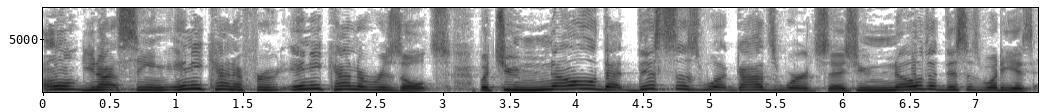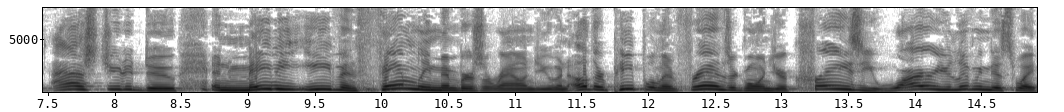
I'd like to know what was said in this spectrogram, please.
only, you're not seeing any kind of fruit, any kind of results, but you know that this is what God's word says. You know that this is what He has asked you to do, and maybe even family members around you and other people and friends are going, "You're crazy. Why are you living this way?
